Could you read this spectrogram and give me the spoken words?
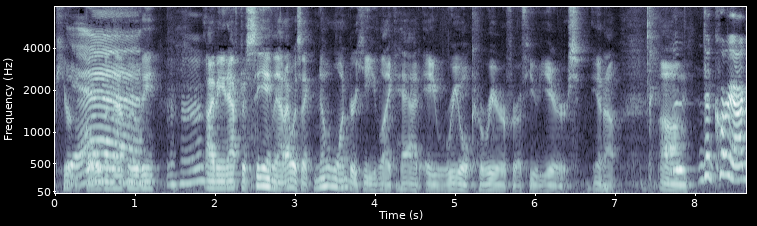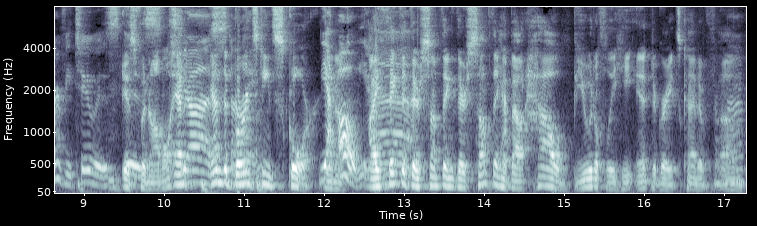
pure gold in that movie. I mean, after seeing that, I was like, no wonder he like had a real career for a few years. You know, um, The choreography too is is phenomenal, and and the stunning. Bernstein score. Yeah, you know. oh, yeah. I think that there's something there's something about how beautifully he integrates kind of. Uh-huh. Um,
